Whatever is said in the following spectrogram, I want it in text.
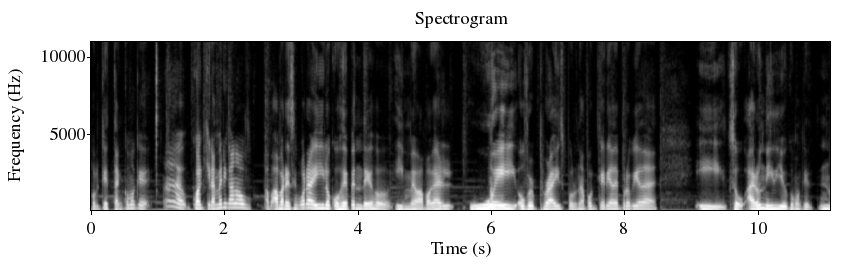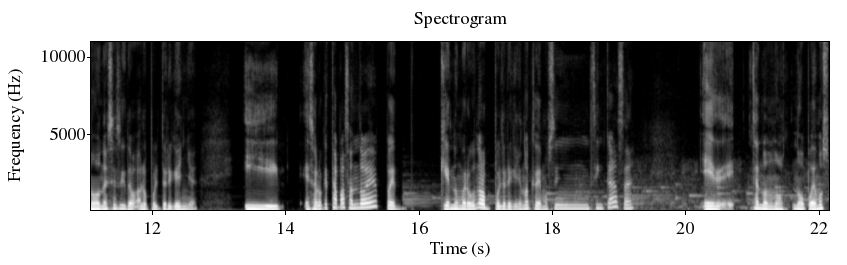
porque están como que, ah, cualquier americano aparece por ahí, lo coge pendejo y me va a pagar way overpriced por una porquería de propiedad. Y, so, I don't need you, como que no necesito a los puertorriqueños. Y eso lo que está pasando es, pues, que número uno, los puertorriqueños nos quedemos sin, sin casa. Eh, o sea, no, no, no podemos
